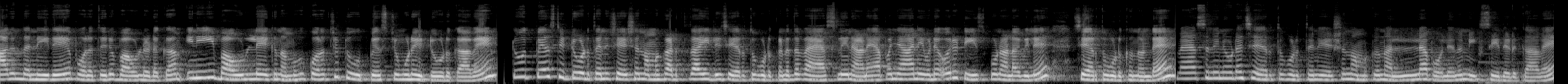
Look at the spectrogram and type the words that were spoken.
ആദ്യം തന്നെ ഇതേപോലത്തെ ഒരു ബൗൾ എടുക്കാം. ഇനി ഈ ബൗളിലേക്ക് നമുക്ക് കുറച്ച് ടൂത്ത് പേസ്റ്റും കൂടെ ഇട്ട് കൊടുക്കാവേ. ടൂത്ത് പേസ്റ്റ് ഇട്ട് കൊടുത്തതിന് ശേഷം നമുക്ക് അടുത്തതായി ഇതിൽ ചേർത്ത് കൊടുക്കേണ്ടത് വാസ്ലിൻ ആണ്. അപ്പോൾ ഞാൻ ഇവിടെ ഒരു ടീസ്പൂൺ അളവിൽ ചേർത്ത് കൊടുക്കുന്നുണ്ട്. വാസ്ലിനൂടെ ചേർത്ത് കൊടുത്തതിന് ശേഷം നമുക്ക് നല്ല പോലെ ഒന്ന് മിക്സ് ചെയ്തെടുക്കാവേ.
